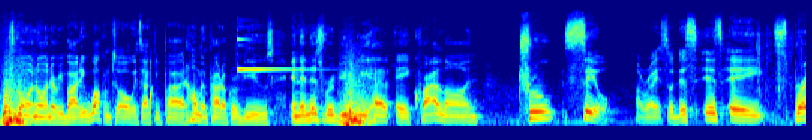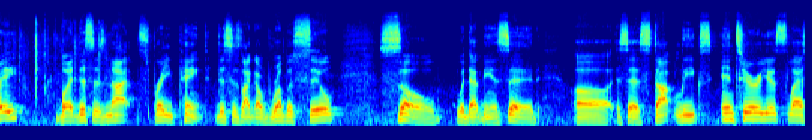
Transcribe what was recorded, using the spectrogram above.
What's going on everybody? Welcome to Always Occupied Home and Product Reviews. And in this review we have a Krylon True Seal. All right, so this is a spray, but this is not spray paint. This is like a rubber seal. So with that being said, uh, it says stop leaks interior slash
